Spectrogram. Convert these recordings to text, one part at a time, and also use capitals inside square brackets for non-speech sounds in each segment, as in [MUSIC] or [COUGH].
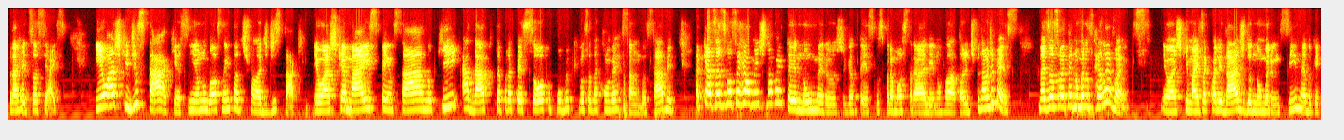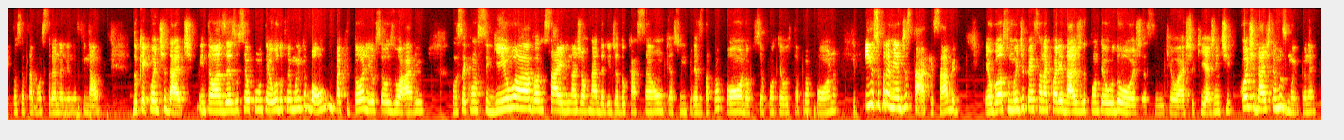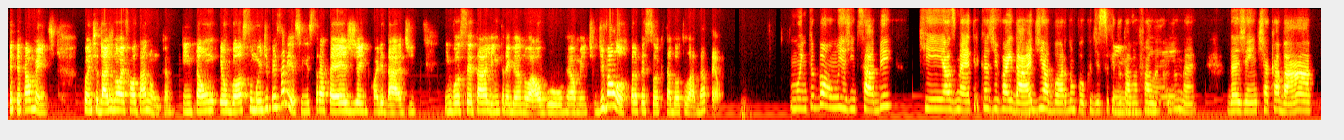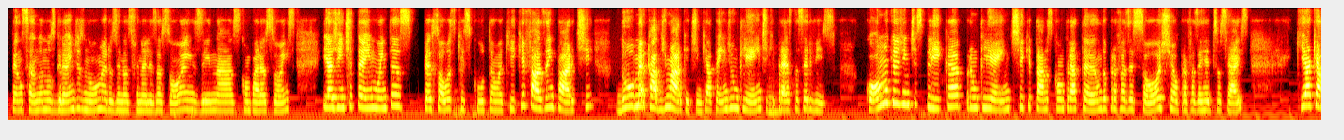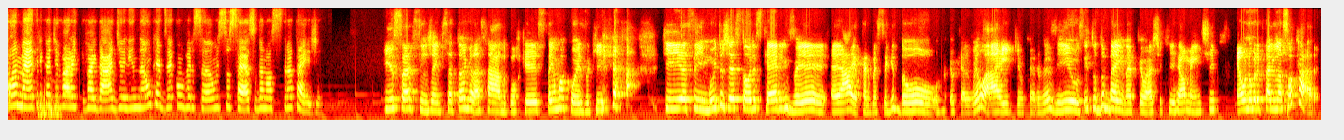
para redes sociais. E eu acho que destaque, assim, eu não gosto nem tanto de falar de destaque. Eu acho que é mais pensar no que adapta para a pessoa, para o público que você está conversando, sabe? É porque às vezes você realmente não vai ter números gigantescos para mostrar ali no relatório de final de mês, mas você vai ter números relevantes. Eu acho que mais a qualidade do número em si, né, do que, que você está mostrando ali no final, do que quantidade. Então, às vezes, o seu conteúdo foi muito bom, impactou ali o seu usuário, você conseguiu avançar ele na jornada ali de educação que a sua empresa está propondo, que o seu conteúdo está propondo. Isso para mim é destaque, sabe? Eu gosto muito de pensar na qualidade do conteúdo hoje, assim, que eu acho que a gente quantidade temos muito, né? [LAUGHS] Realmente. Quantidade não vai faltar nunca. Então, eu gosto muito de pensar nisso, em estratégia, em qualidade, em você estar tá ali entregando algo realmente de valor para a pessoa que está do outro lado da tela. Muito bom, e a gente sabe que as métricas de vaidade abordam um pouco disso que Sim. tu estava falando, né? Da gente acabar pensando nos grandes números e nas finalizações e nas comparações. E a gente tem muitas pessoas que escutam aqui que fazem parte do mercado de marketing, que atende um cliente, que presta serviço. Como que a gente explica para um cliente que está nos contratando para fazer social, para fazer redes sociais, que aquela métrica de vaidade ali não quer dizer conversão e sucesso da nossa estratégia. Isso é assim, gente, isso é tão engraçado, porque tem uma coisa que, [LAUGHS] que assim, muitos gestores querem ver, é, ah, eu quero ver seguidor, eu quero ver like, eu quero ver views, e tudo bem, né, porque eu acho que realmente é o número que está ali na sua cara.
